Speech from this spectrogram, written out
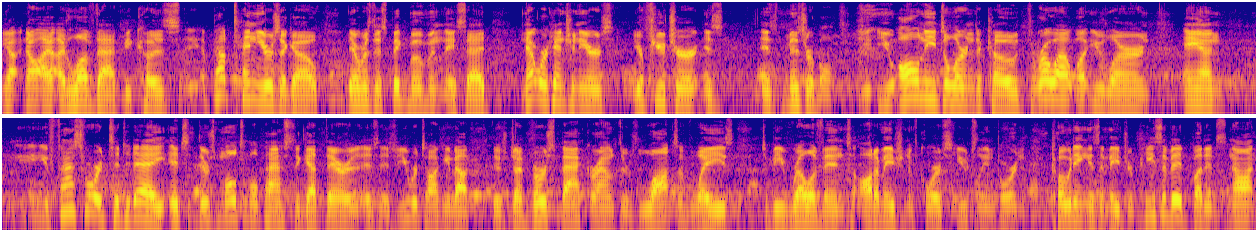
Yeah, no, I, I love that because about 10 years ago, there was this big movement, they said, network engineers, your future is is miserable. You, you all need to learn to code, throw out what you learn, and you fast forward to today, it's, there's multiple paths to get there, as, as, you were talking about, there's diverse backgrounds, there's lots of ways to be relevant. Automation, of course, hugely important. Coding is a major piece of it, but it's not,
